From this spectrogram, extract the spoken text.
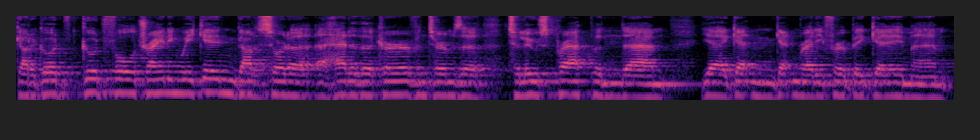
got a good good full training weekend. Got sort of ahead of the curve in terms of Toulouse prep and um, yeah, getting getting ready for a big game. Um,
